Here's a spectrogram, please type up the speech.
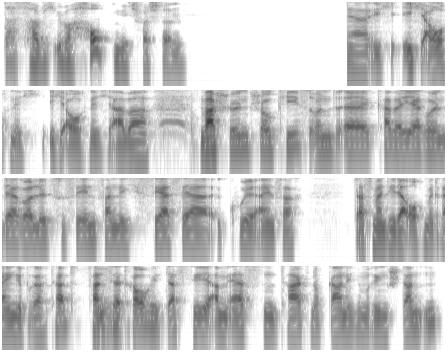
das habe ich überhaupt nicht verstanden. Ja, ich, ich auch nicht. Ich auch nicht. Aber war schön, Joe Keys und äh, Caballero in der Rolle zu sehen. Fand ich sehr, sehr cool einfach, dass man die da auch mit reingebracht hat. Fand es mhm. ja traurig, dass die am ersten Tag noch gar nicht im Ring standen.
